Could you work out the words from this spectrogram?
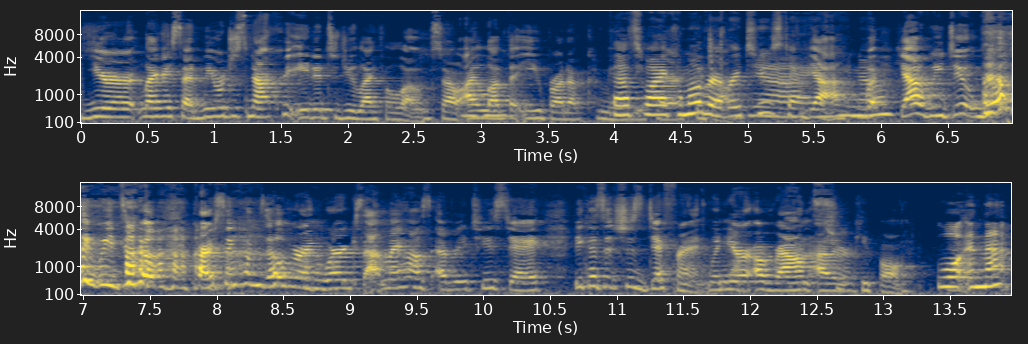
you're like I said, we were just not created to do life alone. So I love that you brought up community. That's why I come Good over job. every Tuesday. Yeah, you know? yeah, we do. Really, we do. Karsen comes over and works at my house every Tuesday because it's just different when you're around other people. Well, and that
